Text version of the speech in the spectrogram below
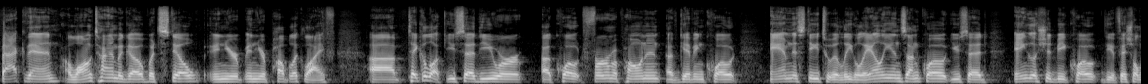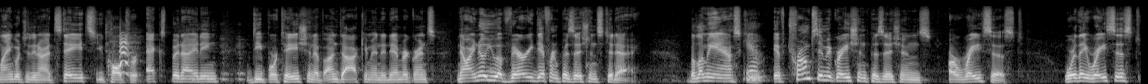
Back then, a long time ago, but still in your in your public life, uh, take a look. You said you were a quote firm opponent of giving quote amnesty to illegal aliens, unquote. You said English should be, quote, the official language of the United States. You called for expediting deportation of undocumented immigrants. Now, I know you have very different positions today, but let me ask you if Trump's immigration positions are racist, were they racist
